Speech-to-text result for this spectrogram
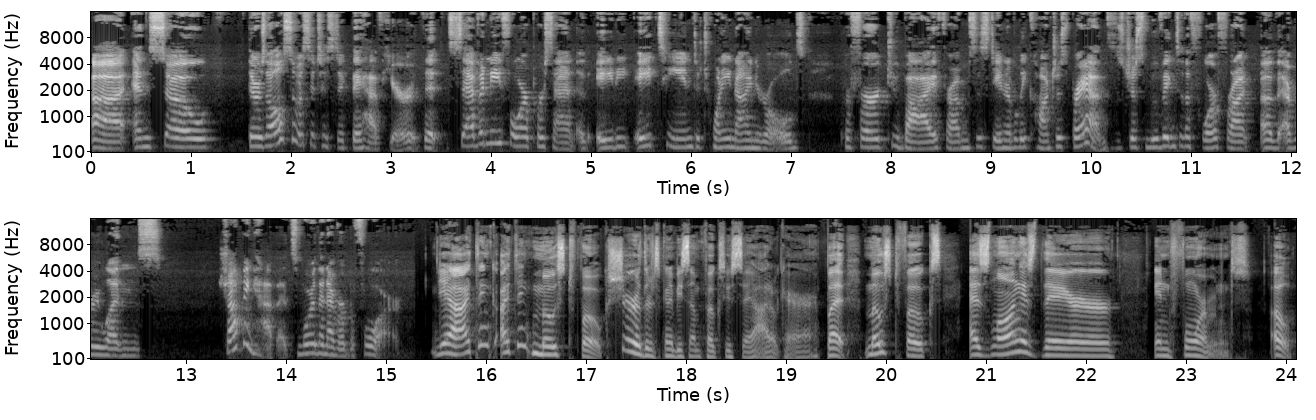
Uh, and so there's also a statistic they have here that 74% of 80, 18 to 29 year olds prefer to buy from sustainably conscious brands. It's just moving to the forefront of everyone's shopping habits more than ever before. Yeah, I think I think most folks, sure there's going to be some folks who say I don't care, but most folks as long as they're informed. Oh,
